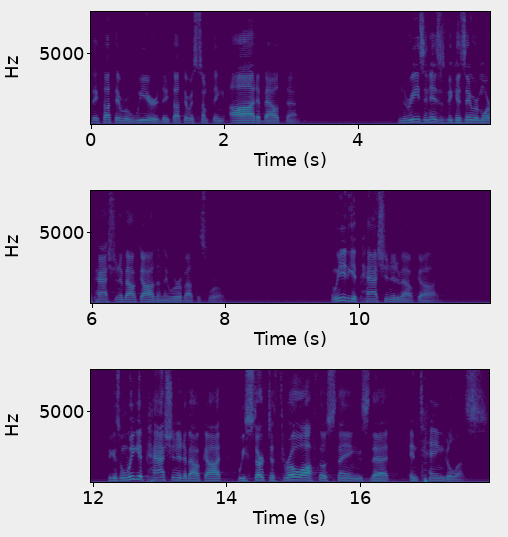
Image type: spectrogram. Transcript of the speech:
they thought they were weird. They thought there was something odd about them. And the reason is, is because they were more passionate about God than they were about this world. And we need to get passionate about God. Because when we get passionate about God, we start to throw off those things that entangle us,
